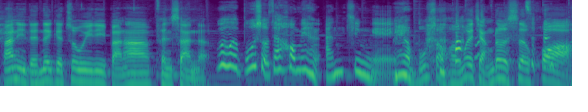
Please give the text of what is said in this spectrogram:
把你的那个注意力把它分散了。喂喂，捕手在后面很安静哎，没有捕手很会讲乐色话。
